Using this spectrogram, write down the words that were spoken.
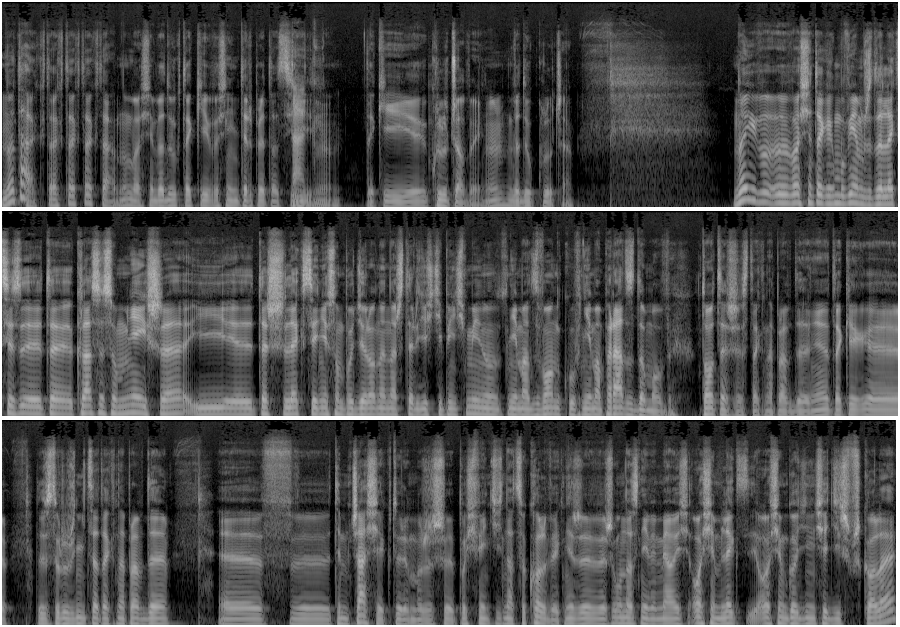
No tak, tak, tak, tak, tak. No właśnie, według takiej właśnie interpretacji tak. no, takiej kluczowej, nie? według klucza. No i właśnie tak jak mówiłem, że te lekcje, te klasy są mniejsze i e, też lekcje nie są podzielone na 45 minut, nie ma dzwonków, nie ma prac domowych. To też jest tak naprawdę, nie? Takie, e, to jest różnica tak naprawdę w tym czasie, który możesz poświęcić na cokolwiek, nie? Że wiesz, u nas, nie wiem, miałeś 8 lekcji, 8 godzin siedzisz w szkole,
